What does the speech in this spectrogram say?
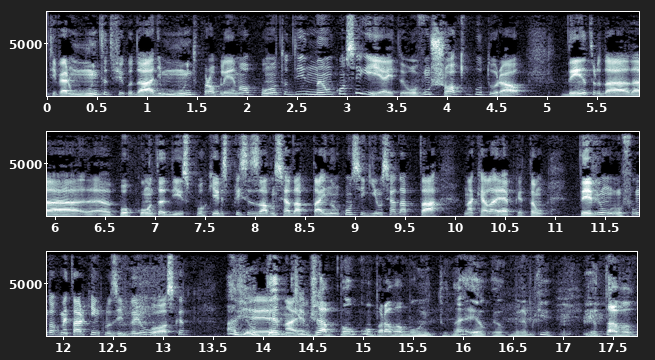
tiveram muita dificuldade, muito problema ao ponto de não conseguir. Aí houve um choque cultural dentro da, da- eh, por conta disso, porque eles precisavam se adaptar e não conseguiam se adaptar naquela época. Então teve um, foi um documentário que inclusive ganhou o Oscar. Havia um É, tempo que o época. Japão comprava muito, né? Eu, eu me lembro que eu estava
